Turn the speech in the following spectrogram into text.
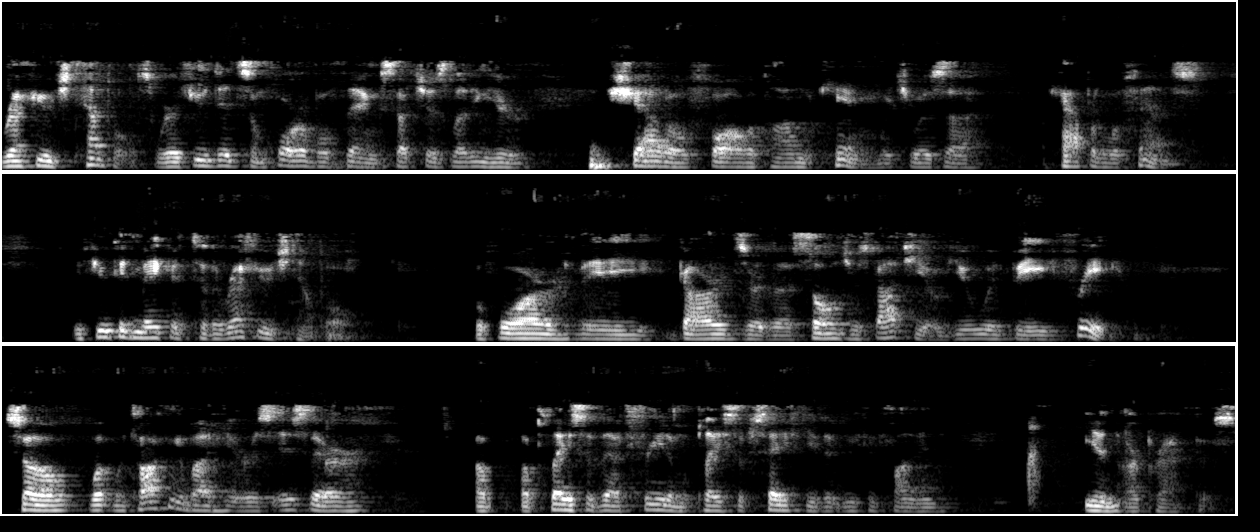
refuge temples where if you did some horrible things, such as letting your shadow fall upon the king, which was a capital offense, if you could make it to the refuge temple before the guards or the soldiers got to you, you would be free. So, what we're talking about here is is there a, place of that freedom, a place of safety that we can find in our practice?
